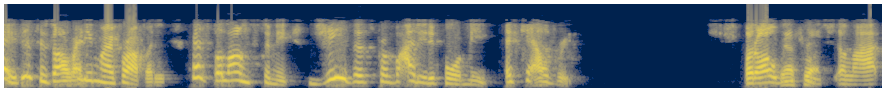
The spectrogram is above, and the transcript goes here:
hey, this is already my property. This belongs to me. Jesus provided it for me at Calvary. But all we That's teach right. a lot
